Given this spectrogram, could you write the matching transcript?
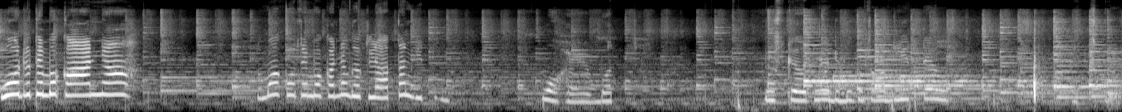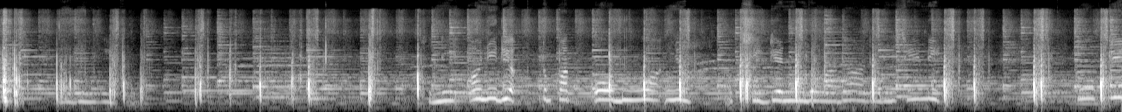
Wah, ada tembakannya. Cuma kok tembakannya gak kelihatan gitu. Wah, hebat. Di scale-nya dibuka sangat detail. Ini, oh ini dia tempat O2 nya Oksigen juga ada, di sini. Oke,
